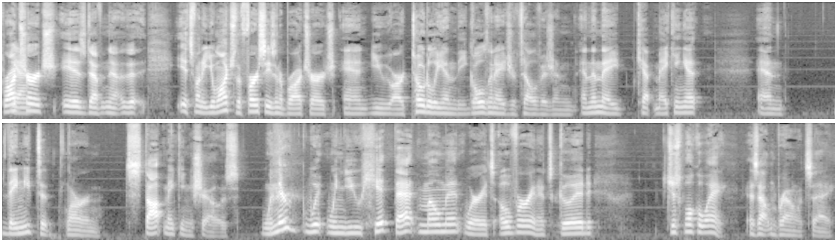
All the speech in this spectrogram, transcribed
Broadchurch is definitely. It's funny. You watch the first season of Broadchurch, and you are totally in the golden age of television. And then they kept making it, and they need to learn. Stop making shows when they're when you hit that moment where it's over and it's good. Just walk away, as Alton Brown would say.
